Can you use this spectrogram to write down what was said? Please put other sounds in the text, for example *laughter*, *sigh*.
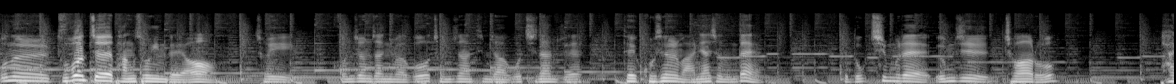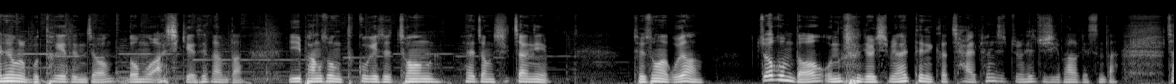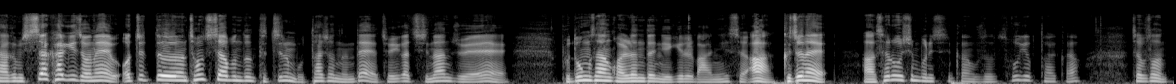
오늘 두 번째 방송인데요. 저희 권 점장님하고 전준환 팀장하고 지난주에 되게 고생을 많이 하셨는데 그 녹취물의 음질 저하로 반영을 못하게 된 점 너무 아쉽게 생각합니다. 이 방송 듣고 계실 정혜정 실장님 죄송하고요 조금 더 오늘은 *laughs* 열심히 할 테니까 잘 편집 좀 해주시기 바라겠습니다. 자, 그럼 시작하기 전에 어쨌든 청취자분들은 듣지는 못하셨는데 저희가 지난주에 부동산 관련된 얘기를 많이 했어요. 아, 그 전에 아, 새로 오신 분 있으니까 우선 소개부터 할까요? 자, 우선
